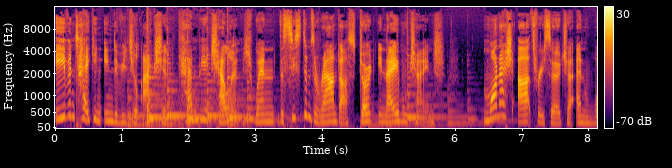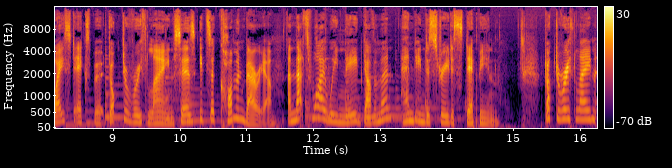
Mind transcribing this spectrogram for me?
Even taking individual action can be a challenge when the systems around us don't enable change. Monash arts researcher and waste expert Dr. Ruth Lane says it's a common barrier, and that's why we need government and industry to step in. Dr. Ruth Lane,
